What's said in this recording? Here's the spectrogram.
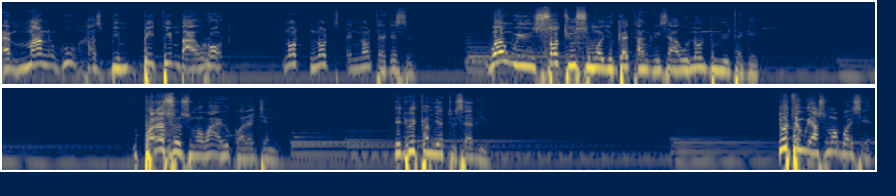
A man who has been beaten by rod, not not not a distance. When we insult you small, you get angry. So I will not do it again. You correct so. Why are you correcting me? Did we come here to serve you? Do you think we are small boys here?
